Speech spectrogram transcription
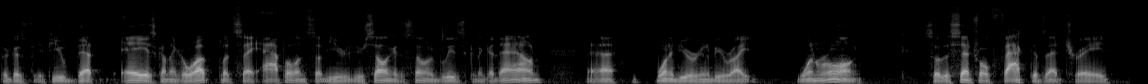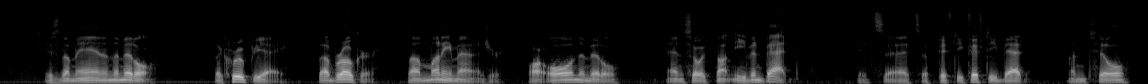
because if you bet A is going to go up, let's say Apple, and some, you're, you're selling it to someone who believes it's going to go down, uh, one of you are going to be right, one wrong. So the central fact of that trade is the man in the middle, the croupier, the broker, the money manager are all in the middle, and so it's not an even bet. It's, uh, it's a 50-50 bet until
